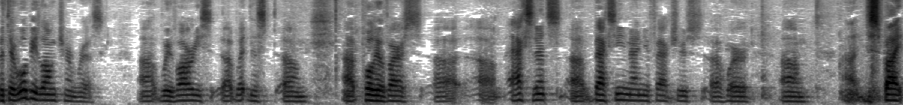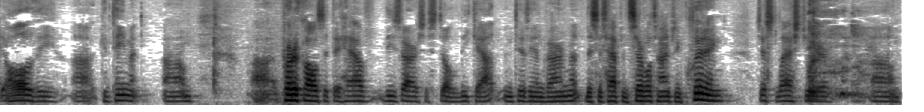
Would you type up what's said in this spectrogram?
But there will be long-term risk. Uh, we've already uh, witnessed um, poliovirus um, accidents, vaccine manufacturers where, um, uh, despite all of the uh, containment um, uh, protocols that they have, these viruses still leak out into the environment. This has happened several times, including just last year um,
